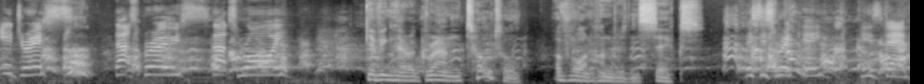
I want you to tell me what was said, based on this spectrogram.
Idris. That's Bruce. That's Roy. Giving her a grand total of 106. This is Ricky. He's deaf,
